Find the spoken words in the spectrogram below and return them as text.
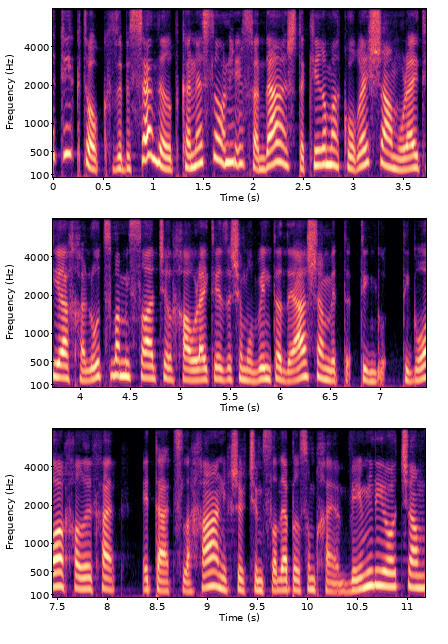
את טיקטוק, זה בסדר, תכנס לעולם חדש, תכיר מה קורה שם, אולי תהיה החלוץ במשרד שלך, אולי תהיה זה שמוביל את הדעה שם ותגרור אחריך את ההצלחה. אני חושבת שמשרדי הפרסום חייבים להיות שם,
